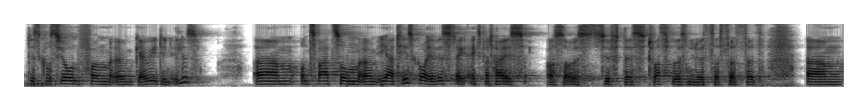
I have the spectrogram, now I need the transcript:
Twitter-Diskussion von ähm, Gary den Illis. Ähm, und zwar zum ähm, EAT-Score. Ihr wisst, Expertise, Authority, Trustworthiness, das, das, das. Ähm,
